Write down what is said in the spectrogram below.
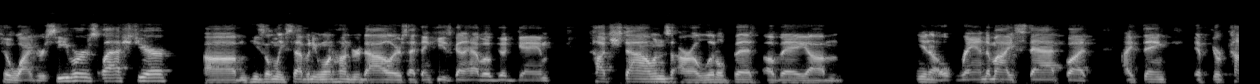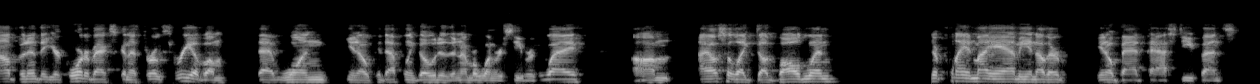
to wide receivers last year. Um, he's only $7,100. I think he's going to have a good game. Touchdowns are a little bit of a, um, you know, randomized stat, but I think if you're confident that your quarterback's going to throw three of them, that one, you know, could definitely go to the number one receiver's way. Um, I also like Doug Baldwin. They're playing Miami, another, you know, bad pass defense.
